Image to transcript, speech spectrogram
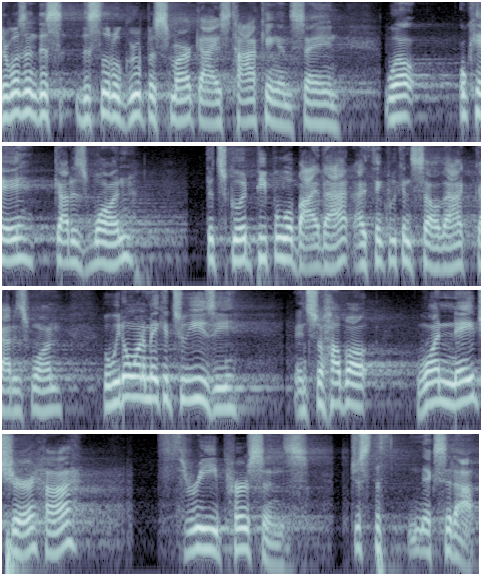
There wasn't this, this little group of smart guys talking and saying, well, okay, God is one. That's good. People will buy that. I think we can sell that. God is one. But we don't want to make it too easy. And so, how about one nature, huh? Three persons. Just to mix it up.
